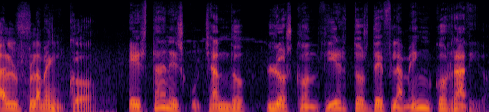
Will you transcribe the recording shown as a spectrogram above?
Portal Flamenco. Están escuchando los conciertos de Flamenco Radio.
